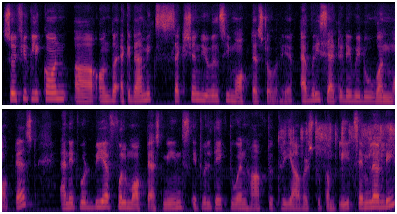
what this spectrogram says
So if you click on uh, on the academics section, you will see mock test over here. Every Saturday we do one mock test and it would be a full mock test means it will take two and a half to three hours to complete. Similarly,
